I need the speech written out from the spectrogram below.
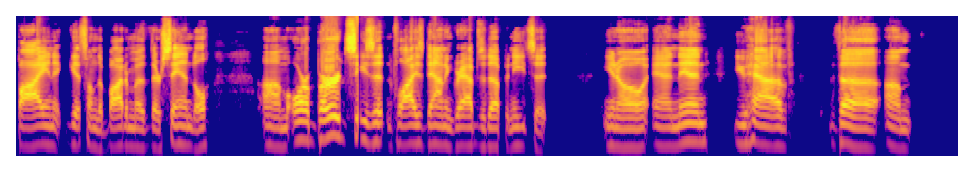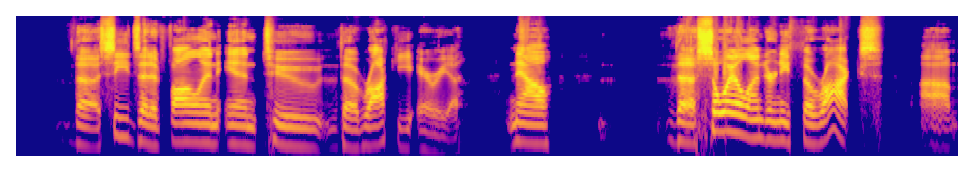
by and it gets on the bottom of their sandal, um, or a bird sees it and flies down and grabs it up and eats it. You know, and then you have the um, the seeds that had fallen into the rocky area. Now, the soil underneath the rocks, um,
